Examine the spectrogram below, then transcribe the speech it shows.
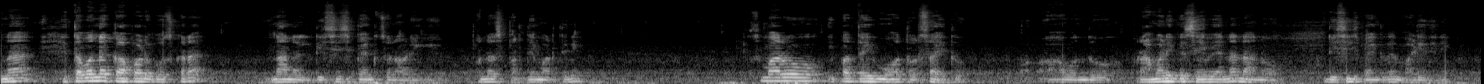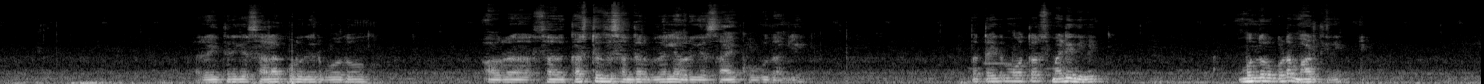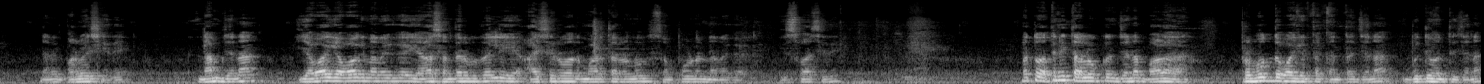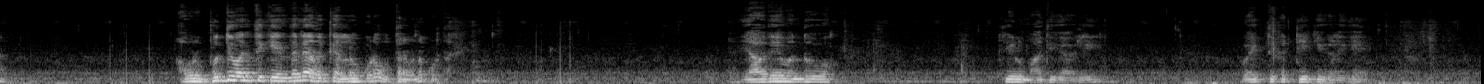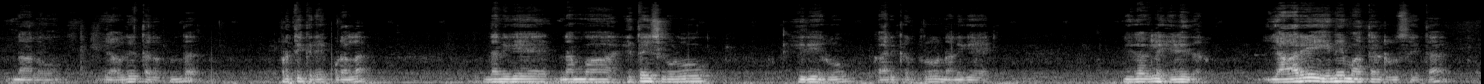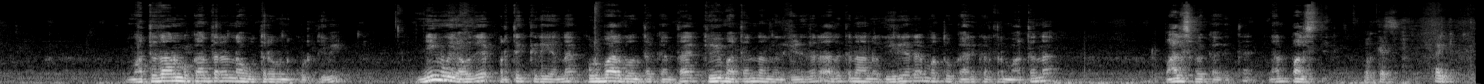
ನನ್ನ ಹಿತವನ್ನು ಕಾಪಾಡೋಕ್ಕೋಸ್ಕರ ನಾನು ಅಲ್ಲಿ ಡಿ ಸಿ ಸಿ ಬ್ಯಾಂಕ್ ಚುನಾವಣೆಗೆ ಪುನಃ ಸ್ಪರ್ಧೆ ಮಾಡ್ತೀನಿ. ಸುಮಾರು ಇಪ್ಪತ್ತೈದು, ಮೂವತ್ತು ವರ್ಷ ಆಯಿತು. ಆ ಒಂದು ಪ್ರಾಮಾಣಿಕ ಸೇವೆಯನ್ನು ನಾನು ಡಿ ಸಿ ಸಿ ಬ್ಯಾಂಕ್ನಲ್ಲಿ ಮಾಡಿದ್ದೀನಿ. ರೈತರಿಗೆ ಸಾಲ ಕೊಡೋದಿರ್ಬೋದು ಅವರ ಸ, ಕಷ್ಟದ ಸಂದರ್ಭದಲ್ಲಿ ಅವರಿಗೆ ಸಹಾಯಕ್ಕೆ ಹೋಗೋದಾಗಲಿ ಇಪ್ಪತ್ತೈದು, ಮೂವತ್ತು ವರ್ಷ ಮಾಡಿದ್ದೀವಿ. ಮುಂದೂ ಕೂಡ ಮಾಡ್ತೀನಿ. ನನಗೆ ಭರವಸೆ ಇದೆ. ನಮ್ಮ ಜನ ಯಾವಾಗ ಯಾವಾಗ ನನಗೆ ಯಾವ ಸಂದರ್ಭದಲ್ಲಿ ಆಶೀರ್ವಾದ ಮಾಡ್ತಾರೆ ಅನ್ನೋದು ಸಂಪೂರ್ಣ ನನಗೆ ವಿಶ್ವಾಸ ಇದೆ. ಮತ್ತು ಅಥಣಿ ತಾಲೂಕಿನ ಜನ ಭಾಳ ಪ್ರಬುದ್ಧವಾಗಿರ್ತಕ್ಕಂಥ ಜನ, ಬುದ್ಧಿವಂತ ಜನ. ಅವರು ಬುದ್ಧಿವಂತಿಕೆಯಿಂದಲೇ ಅದಕ್ಕೆ ಎಲ್ಲವೂ ಕೂಡ ಉತ್ತರವನ್ನು ಕೊಡ್ತಾರೆ. ಯಾವುದೇ ಒಂದು ಕೀಳು ಮಾತಿಗಾಗಲಿ, ವೈಯಕ್ತಿಕ ಟೀಕೆಗಳಿಗೆ ನಾನು ಯಾವುದೇ ಥರದಿಂದ ಪ್ರತಿಕ್ರಿಯೆ ಕೊಡಲ್ಲ. ನನಗೆ ನಮ್ಮ ಹಿತೈಷಿಗಳು, ಹಿರಿಯರು, ಕಾರ್ಯಕರ್ತರು ನನಗೆ ಈಗಾಗಲೇ ಹೇಳಿದರು ಯಾರೇ ಏನೇ ಮಾತಾಡಿದ್ರು ಸಹಿತ ಮತದಾನ ಮುಖಾಂತರ ನಾವು ಉತ್ತರವನ್ನು ಕೊಡ್ತೀವಿ. ನೀವು ಯಾವುದೇ ಪ್ರತಿಕ್ರಿಯೆಯನ್ನು ಕೊಡಬಾರ್ದು ಅಂತಕ್ಕಂಥ ಕಿವಿ ಮಾತನ್ನು ನಾನು ಹೇಳಿದ್ದಾರೆ. ಅದಕ್ಕೆ ನಾನು ಹಿರಿಯರ ಮತ್ತು ಕಾರ್ಯಕರ್ತರ ಮಾತನ್ನು ಪಾಲಿಸಬೇಕಾಗುತ್ತೆ. ನಾನು ಪಾಲಿಸ್ತೀನಿ. Okay sir thank you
